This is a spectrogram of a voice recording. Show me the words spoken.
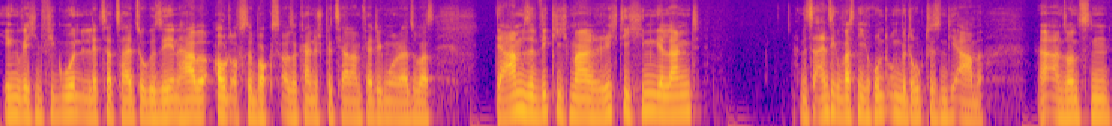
irgendwelchen Figuren in letzter Zeit so gesehen habe. Out of the box, also keine Spezialanfertigung oder sowas. Da haben sie wirklich mal richtig hingelangt. Das Einzige, was nicht rundum bedruckt ist, sind die Arme. Ja, ansonsten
